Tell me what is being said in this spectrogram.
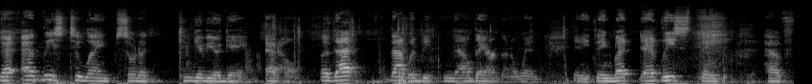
Yeah, at least Tulane sort of can give you a game at home. Uh, that that would be now they aren't going to win anything, but at least they have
